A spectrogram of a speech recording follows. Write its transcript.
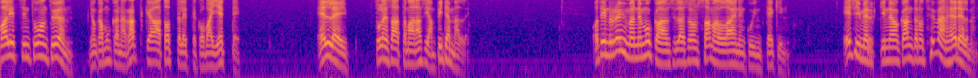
valitsin tuon työn, jonka mukana ratkeaa totteletteko vai ette. Ellei, tulen saattamaan asian pitemmälle. Otin ryhmänne mukaan, sillä se on samanlainen kuin tekin. Esimerkkinne on kantanut hyvän hedelmän.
